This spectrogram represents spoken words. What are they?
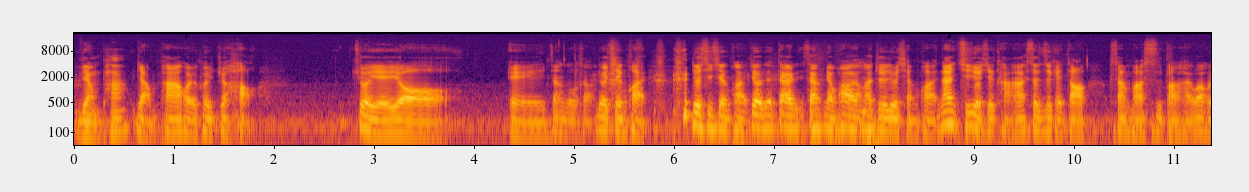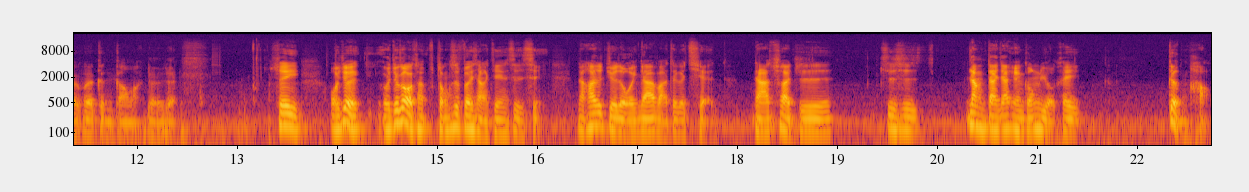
两趴，两趴回馈就好，就也有，诶，这样多少？六千块，六七千块，就大概三两趴的话就是六千块。那其实有些卡它甚至可以到三趴四趴，海外回馈更高嘛，对不对？所以我就我就跟我同同事分享这件事情，然后他就觉得我应该把这个钱拿出来，就是就是让大家员工旅游可以更好。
